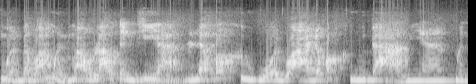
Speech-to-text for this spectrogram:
เหมือนแบบว่าเหมือนเมาเหล้าเต็มที่อะแล้วก็คือโวยวายแล้วก็คือด่าเมียเหมือน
